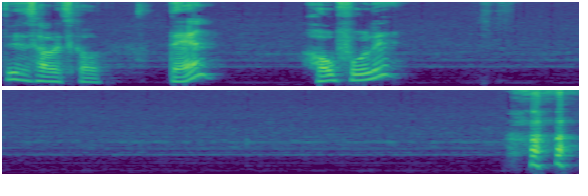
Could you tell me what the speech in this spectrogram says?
this is how it's called. Then hopefully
